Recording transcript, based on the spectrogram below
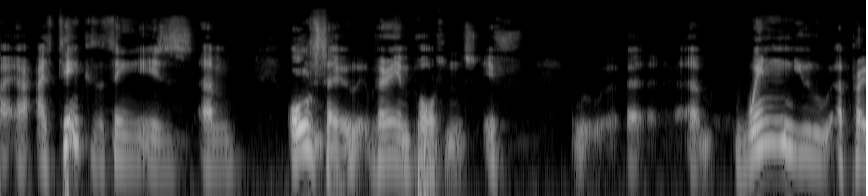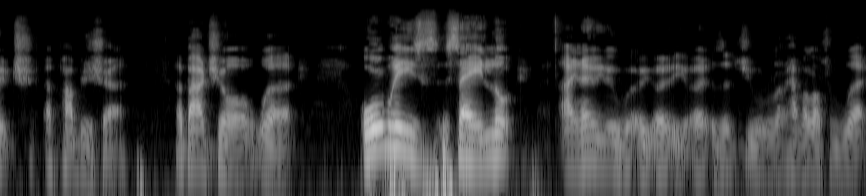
I, I, think the thing is um, also very important if um, when you approach a publisher about your work, always say, look, I know you, you, uh, that you will have a lot of work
